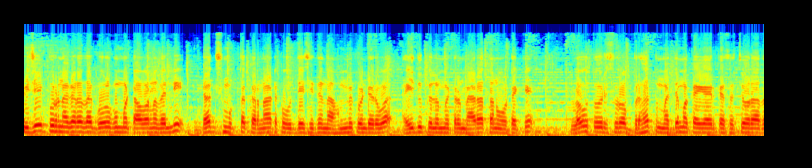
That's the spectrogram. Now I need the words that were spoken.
ವಿಜಯಪುರ ನಗರದ ಗೋಲ್ಗುಮ್ಮಟ್ ಆವರಣದಲ್ಲಿ ಡ್ರಗ್ಸ್ ಮುಕ್ತ ಕರ್ನಾಟಕ ಉದ್ದೇಶದಿಂದ ಹಮ್ಮಿಕೊಂಡಿರುವ ಐದು ಕಿಲೋಮೀಟರ್ ಮ್ಯಾರಥಾನ್ ಓಟಕ್ಕೆ ಲವ್ ತೋರಿಸಿರುವ ಬೃಹತ್ ಮಧ್ಯಮ ಕೈಗಾರಿಕಾ ಸಚಿವರಾದ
